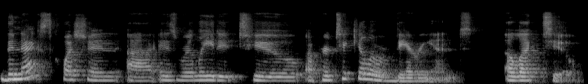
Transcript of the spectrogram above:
the next question uh, is related to a particular variant, ALECT2.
